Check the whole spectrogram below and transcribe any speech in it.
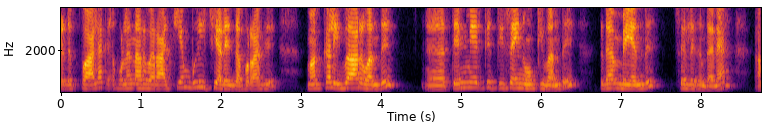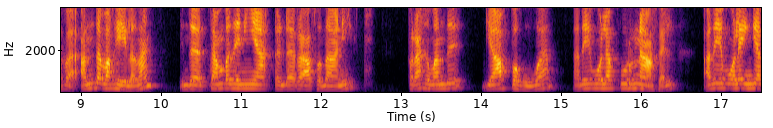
எடுப்பால புலனறுவ ராஜ்யம் வீழ்ச்சி அடைந்த பிறகு மக்கள் இவ்வாறு வந்து தென்மேற்கு திசை நோக்கி வந்து இடம்பெயர்ந்து செல்லுகின்றனர். அப்போ அந்த வகையில் தான் இந்த தம்பதனியா என்ற ராசதானி பிறகு வந்து யாப்பகுவ அதே போல் குருநாகல் அதே போல் இங்கே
